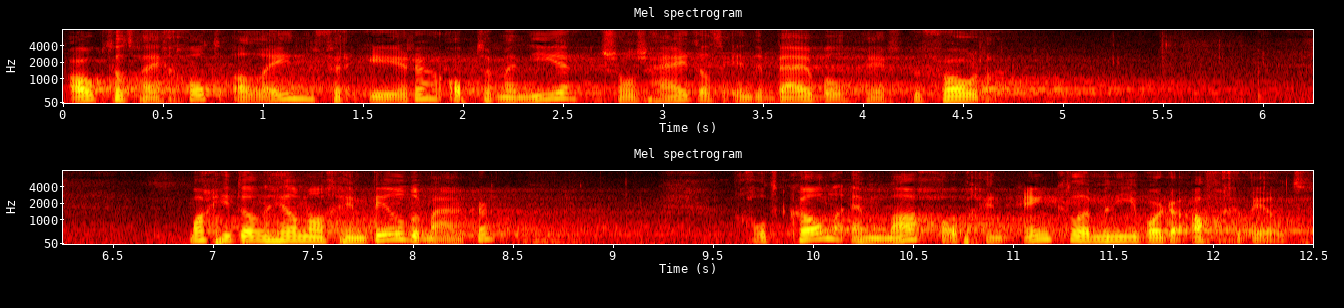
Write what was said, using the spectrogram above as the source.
Ook dat wij God alleen vereren op de manier zoals Hij dat in de Bijbel heeft bevolen. Mag je dan helemaal geen beelden maken? God kan en mag op geen enkele manier worden afgebeeld.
